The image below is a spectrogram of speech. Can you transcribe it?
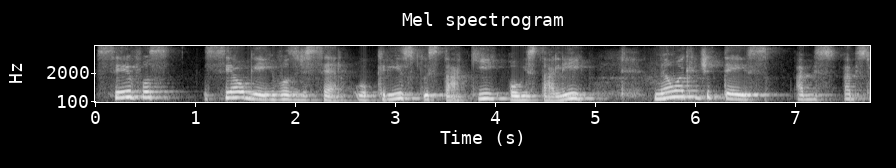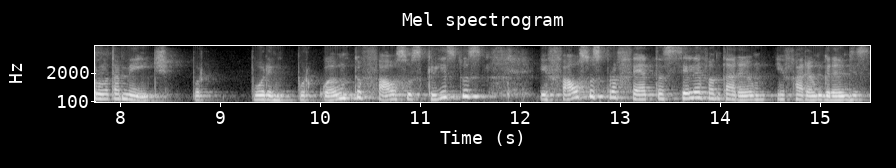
se vos se alguém vos disser o Cristo está aqui ou está ali, não acrediteis abs absolutamente, por, por, por quanto falsos cristos e falsos profetas se levantarão e farão grandes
